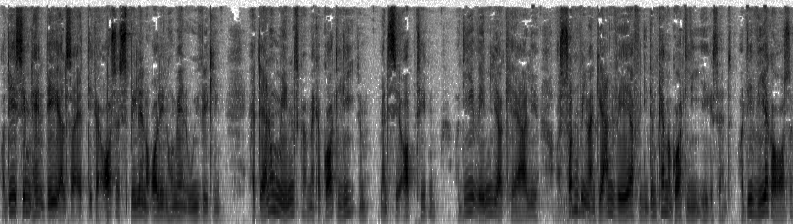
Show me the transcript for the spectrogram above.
Og det er simpelthen det, altså, at det kan også spille en rolle i den humane udvikling. At der er nogle mennesker, man kan godt lide dem, man ser op til dem, og de er venlige og kærlige, og sådan vil man gerne være, fordi dem kan man godt lide, ikke sandt? Og det virker også.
